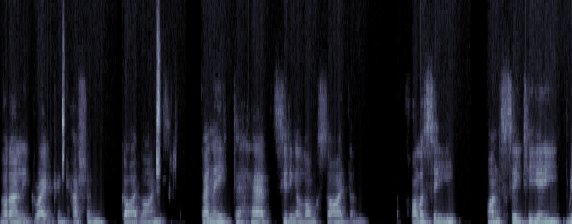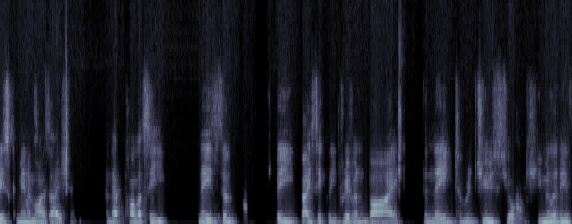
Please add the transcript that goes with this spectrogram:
not only great concussion guidelines, they need to have sitting alongside them a policy on CTE risk minimisation. And that policy needs to be basically driven by the need to reduce your cumulative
